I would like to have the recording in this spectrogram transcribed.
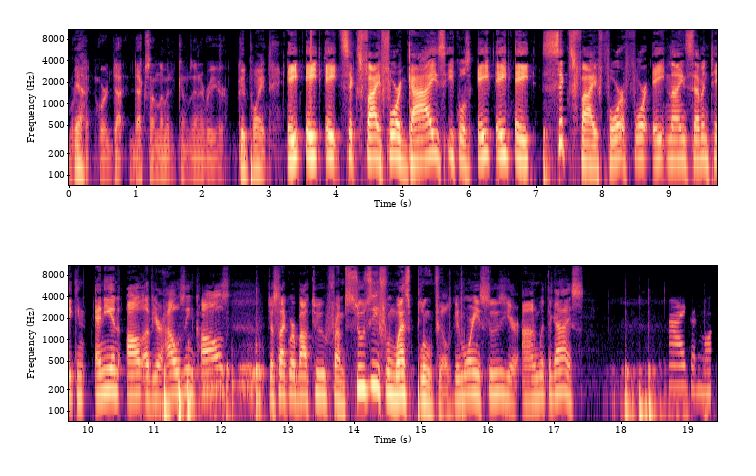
Where, Yeah. where De- Decks Unlimited comes in every year. Good point. 888 654 guys equals 888 654 4897. Taking any and all of your housing calls, just like we're about to from Susie from West Bloomfield. Good morning, Susie. You're on with the guys. Hi, good morning.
